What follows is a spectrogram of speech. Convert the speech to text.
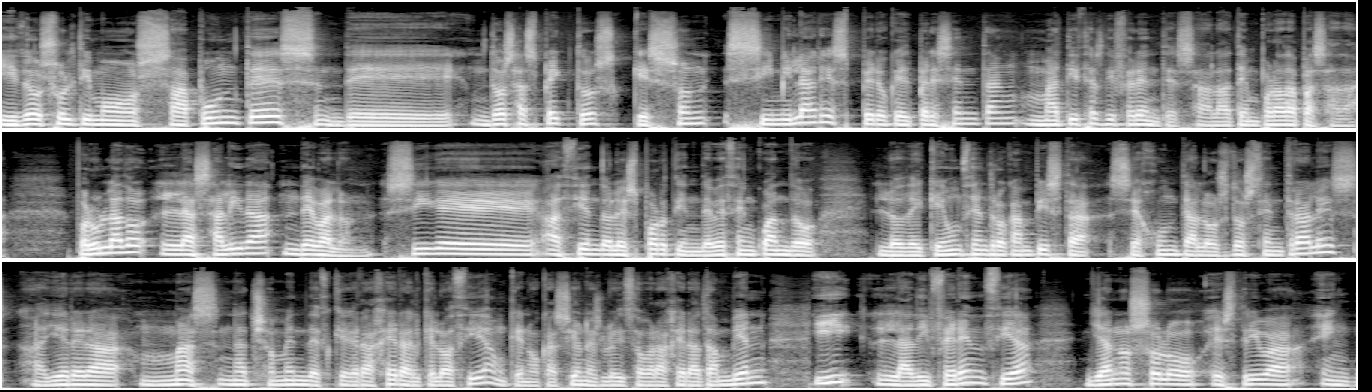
Y dos últimos apuntes de dos aspectos que son similares pero que presentan matices diferentes a la temporada pasada. Por un lado, la salida de balón. Sigue haciendo el Sporting de vez en cuando lo de que un centrocampista se junte a los dos centrales. Ayer era más Nacho Méndez que Grajera el que lo hacía, aunque en ocasiones lo hizo Grajera también. Y la diferencia ya no solo estriba en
